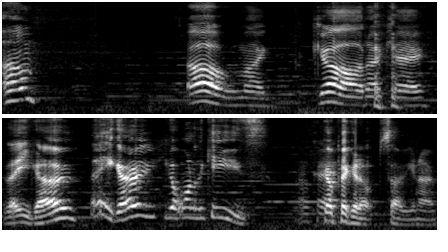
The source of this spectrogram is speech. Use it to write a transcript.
Um. Oh my god. Okay. There you go. There you go. You got one of the keys. Okay. Go pick it up so you know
